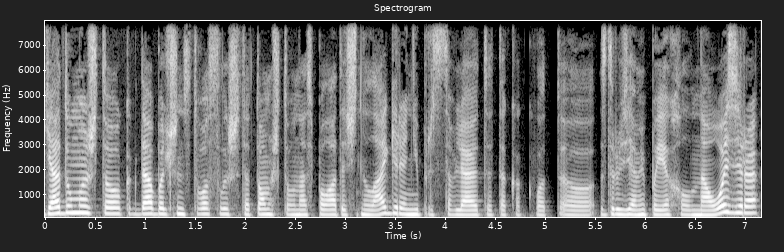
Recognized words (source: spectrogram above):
Я думаю, что когда большинство слышит о том, что у нас палаточный лагерь, они представляют это как вот э, с друзьями поехал на озеро,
